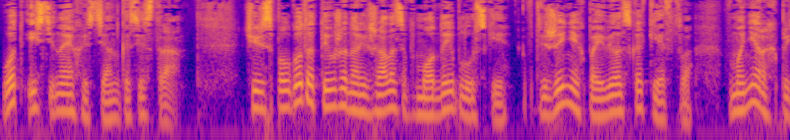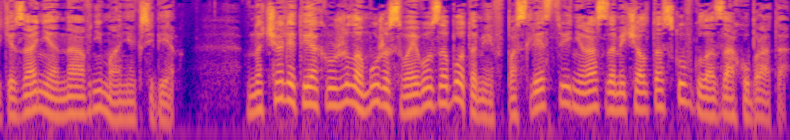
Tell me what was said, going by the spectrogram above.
вот истинная христианка-сестра. Через полгода ты уже наряжалась в модные блузки. В движениях появилось кокетство, в манерах притязание на внимание к себе. Вначале ты окружила мужа своего заботами, впоследствии не раз замечал тоску в глазах у брата.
